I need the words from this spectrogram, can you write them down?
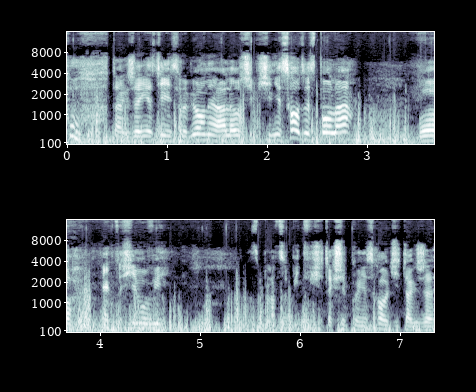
Puh, także jest dzień zrobiony, ale oczywiście nie schodzę z pola, bo jak to się mówi, z placu bitwy się tak szybko nie schodzi, także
